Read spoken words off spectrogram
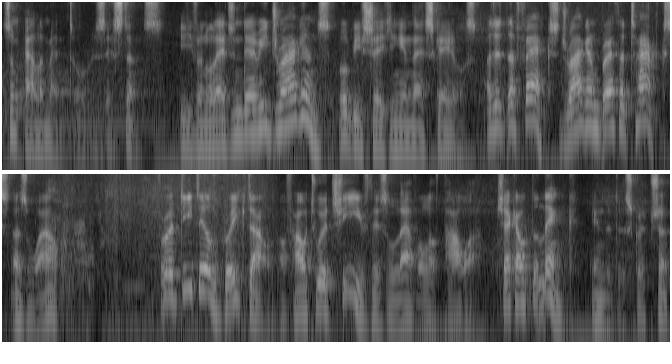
some elemental resistance. Even legendary dragons will be shaking in their scales, as it affects dragon breath attacks as well. For a detailed breakdown of how to achieve this level of power, check out the link in the description.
